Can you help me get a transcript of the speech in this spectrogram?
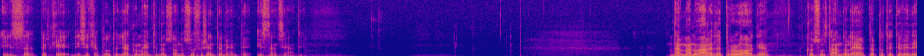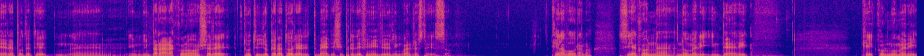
is perché dice che appunto gli argomenti non sono sufficientemente istanziati. Dal manuale del prolog consultando l'help potete vedere, potete eh, imparare a conoscere tutti gli operatori aritmetici predefiniti del linguaggio stesso, che lavorano sia con eh, numeri interi che con numeri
